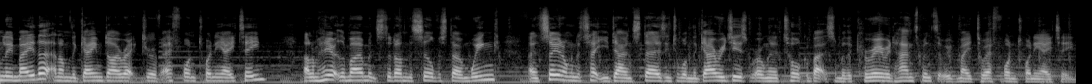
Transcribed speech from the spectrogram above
Lee Mather and I'm the game director of F1 2018 and I'm here at the moment stood on the Silverstone wing and soon I'm going to take you downstairs into one of the garages where I'm going to talk about some of the career enhancements that we've made to F1 2018.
